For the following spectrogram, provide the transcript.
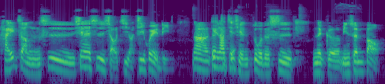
台长是现在是小季啊，季慧玲，那因为他之前做的是。那个《民生报》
